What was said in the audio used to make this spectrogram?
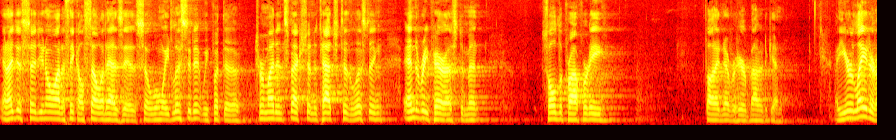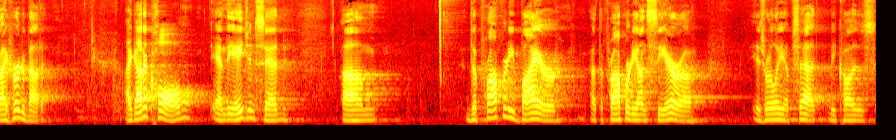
And I just said, you know what, I think I'll sell it as is. So when we listed it, we put the termite inspection attached to the listing and the repair estimate, sold the property, thought I'd never hear about it again. A year later, I heard about it. I got a call, and the agent said, um, the property buyer at the property on Sierra is really upset because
